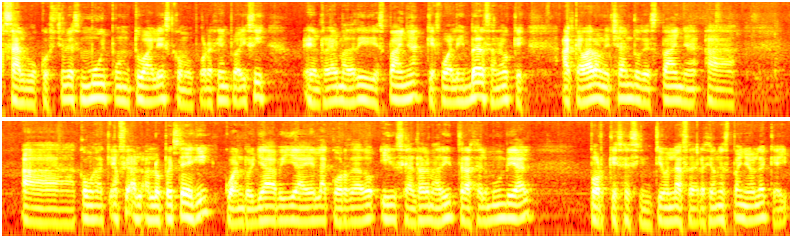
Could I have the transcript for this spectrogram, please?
salvo cuestiones muy puntuales, como por ejemplo ahí sí, el Real Madrid y España, que fue a la inversa, ¿no? Que acabaron echando de España a, a, como a, a Lopetegui cuando ya había él acordado irse al Real Madrid tras el Mundial porque se sintió en la Federación Española que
